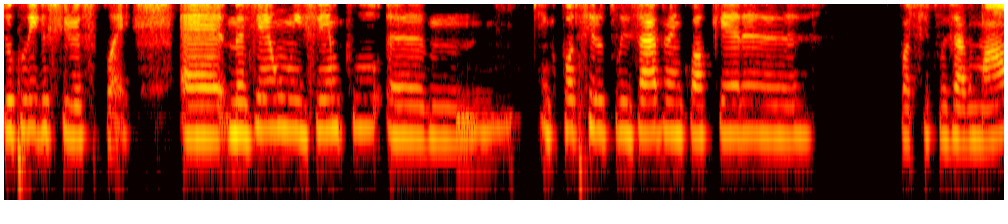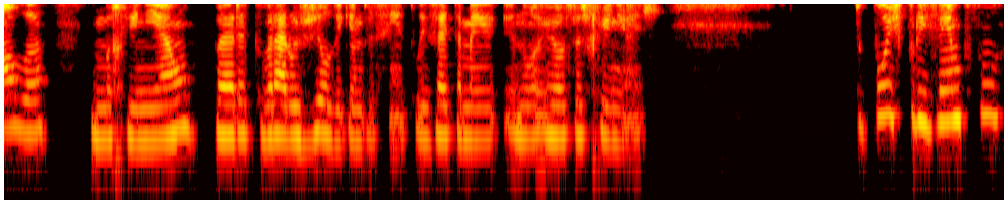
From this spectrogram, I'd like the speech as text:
do que Liga Serious Play. Uh, mas é um exemplo um, em que pode ser utilizado em qualquer. Uh, pode ser utilizado numa aula, numa reunião, para quebrar o gelo, digamos assim. Utilizei também em outras reuniões. Depois, por exemplo,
